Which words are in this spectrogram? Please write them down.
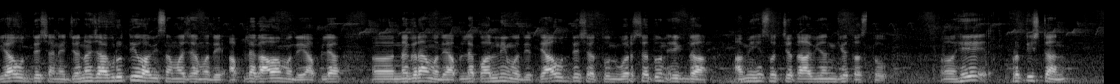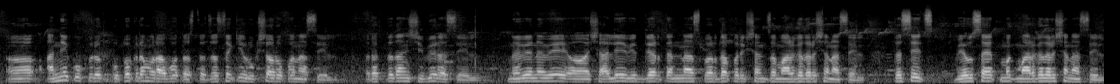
या उद्देशाने जनजागृती व्हावी समाजामध्ये आपल्या गावामध्ये आपल्या नगरामध्ये आपल्या कॉलनीमध्ये त्या उद्देशातून वर्षातून एकदा आम्ही हे स्वच्छता अभियान घेत असतो. हे प्रतिष्ठान अनेक उपर उपक्रम राबवत असतं जसं की वृक्षारोपण असेल रक्तदान शिबिर असेल नवे नवे शालेय विद्यार्थ्यांना स्पर्धा परीक्षांचं मार्गदर्शन असेल तसेच व्यवसायात्मक मार्गदर्शन असेल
